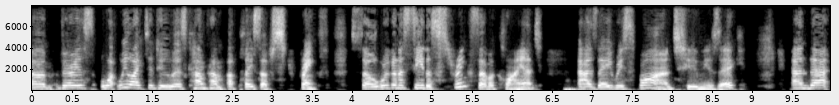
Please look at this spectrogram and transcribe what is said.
um, various what we like to do is come from a place of strength. So we're going to see the strengths of a client as they respond to music and that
